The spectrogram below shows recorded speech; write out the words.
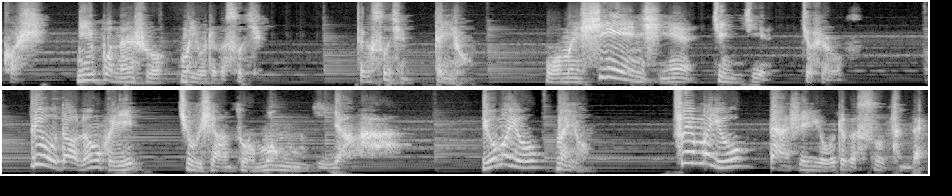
可是你不能说没有这个事情，这个事情真有。我们现前境界就是如此，六道轮回就像做梦一样啊！有没有？没有，虽没有，但是有这个事存在，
